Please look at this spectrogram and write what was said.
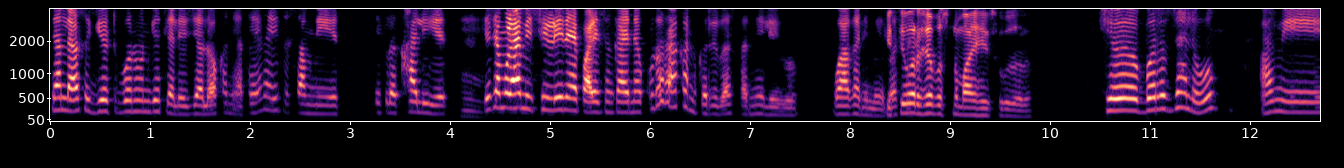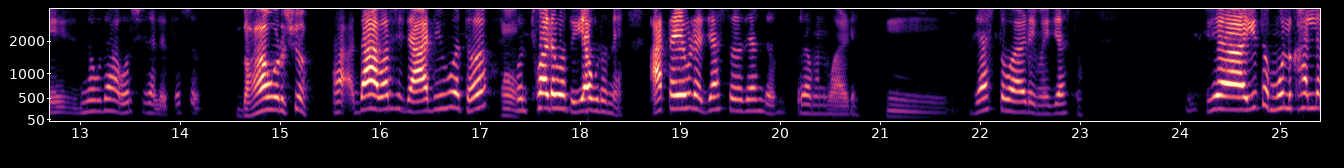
त्यांना असं गेट बनवून घेतलेले ज्या लोकांनी. आता हे ना इथं सामने येत इकडं खाली येत हम्म. त्याच्यामुळे आम्ही शिळी नाही पाळीत आणि काय नाही. कुठं राखण करीत बसता नेले वाघाने मी किती वर्षापासून माय हे सुरू झालं? हे बरंच झालं हो. आम्ही नऊ दहा वर्ष झाले तसं. दहा वर्ष? दहा वर्षाच्या आधी होतं हो. पण थोडं होतं एवढं नाही. आता एवढं जास्त त्यांचं प्रमाण वाढे हम्म. जास्त वाढे म्हणजे जास्त. या- इथं मूल खाल्लं.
